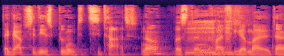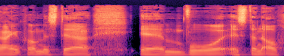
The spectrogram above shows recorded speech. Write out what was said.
da gab es ja dieses berühmte Zitat, ne? was dann Mhm. häufiger mal da reingekommen ist, der, ähm, wo es dann auch,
